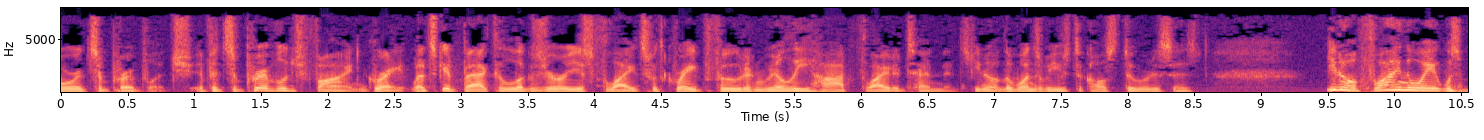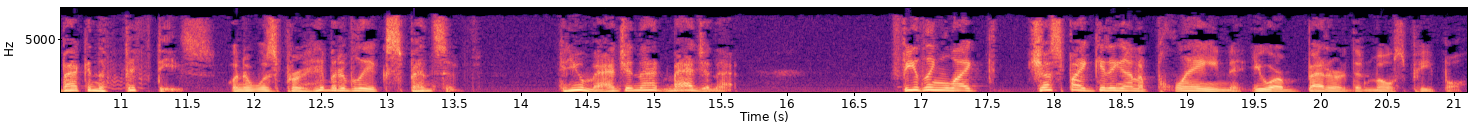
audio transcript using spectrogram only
or it's a privilege. If it's a privilege, fine, great. Let's get back to luxurious flights with great food and really hot flight attendants. You know, the ones we used to call stewardesses. You know, flying the way it was back in the 50s when it was prohibitively expensive. Can you imagine that? Imagine that. Feeling like just by getting on a plane, you are better than most people.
